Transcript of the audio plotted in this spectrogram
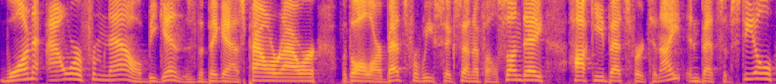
One hour from now begins the big ass power hour with all our bets for week six NFL Sunday, hockey bets for tonight in Bets of Steel,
